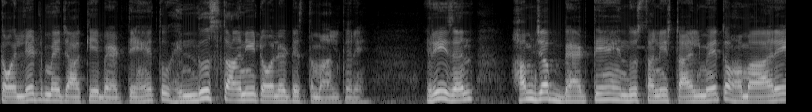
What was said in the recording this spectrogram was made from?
टॉयलेट में जाके बैठते हैं तो हिंदुस्तानी टॉयलेट इस्तेमाल करें। रीज़न, हम जब बैठते हैं हिंदुस्तानी स्टाइल में तो हमारे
